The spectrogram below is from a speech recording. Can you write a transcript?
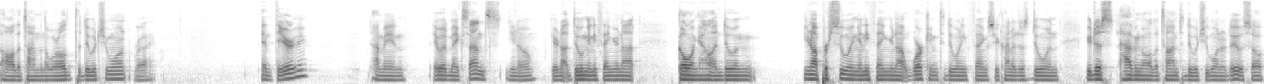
all the time in the world to do what you want? Right. in theory, I mean, it would make sense. You know, you're not doing anything. You're not going out and doing. You're not pursuing anything. You're not working to do anything. So you're kind of just doing. You're just having all the time to do what you want to do. So,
